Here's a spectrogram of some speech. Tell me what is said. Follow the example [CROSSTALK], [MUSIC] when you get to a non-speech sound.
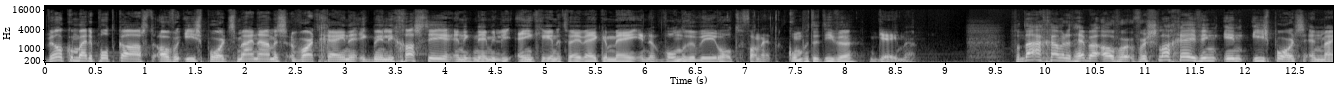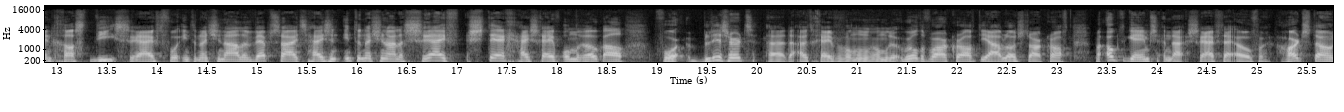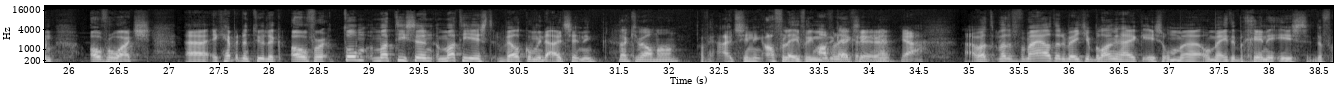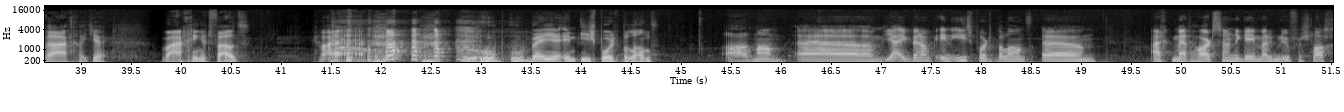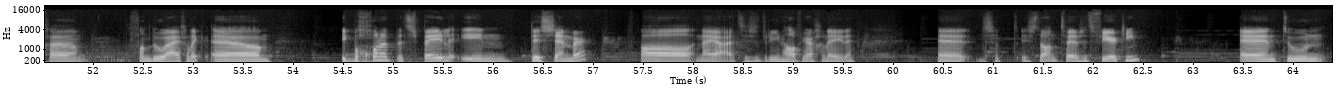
Welkom bij de podcast over e-sports. Mijn naam is Wart Gene, ik ben jullie gastheer en ik neem jullie één keer in de twee weken mee in de wonderenwereld van het competitieve gamen. Vandaag gaan we het hebben over verslaggeving in e-sports. En mijn gast die schrijft voor internationale websites. Hij is een internationale schrijfster. Hij schreef onder ook al voor Blizzard, uh, de uitgever van onder andere World of Warcraft, Diablo, StarCraft, maar ook de games. En daar schrijft hij over Hearthstone, Overwatch. Uh, ik heb het natuurlijk over Tom Mathiesen. Mathiest, welkom in de uitzending. Dankjewel, man. Of ja, uitzending, aflevering, moet ik zeggen. Ja. Nou, wat, wat voor mij altijd een beetje belangrijk is om, uh, om mee te beginnen, is de vraag: weet je, waar ging het fout? Waar? [LAUGHS] hoe, hoe ben je in e-sports beland? Oh man, um, ja, ik ben ook in e-sports beland. Um, eigenlijk met Hearthstone, de game waar ik nu verslag uh, van doe eigenlijk. Ik begon het met spelen in december. Van, nou ja, het is 3,5 jaar geleden. Uh, dus dat is dan 2014. En toen...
